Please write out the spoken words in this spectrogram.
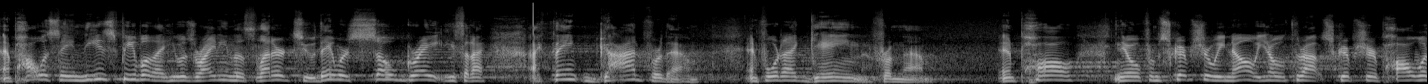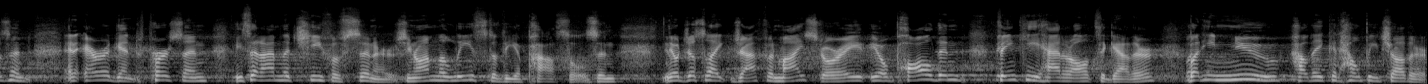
And Paul was saying these people that he was writing this letter to, they were so great. He said, I, I thank God for them and for what I gain from them. And Paul, you know, from Scripture we know, you know, throughout Scripture, Paul wasn't an arrogant person. He said, I'm the chief of sinners. You know, I'm the least of the apostles. And, you know, just like Jeff and my story, you know, Paul didn't think he had it all together, but he knew how they could help each other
